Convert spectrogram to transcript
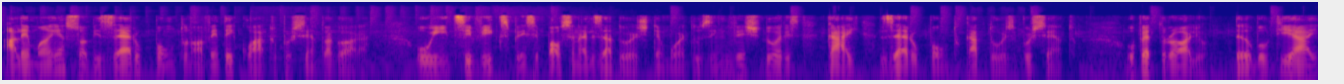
A Alemanha sobe 0,94% agora. O índice VIX, principal sinalizador de temor dos investidores, cai 0,14%. O petróleo WTI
